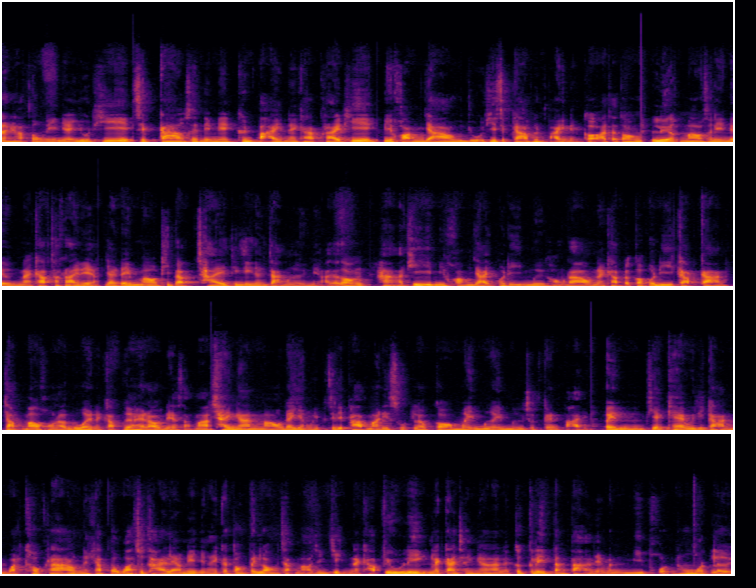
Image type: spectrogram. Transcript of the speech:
นะครับ ตรงนี้เนี่ยอยู่ที่ 19เซนติเมตรขึ้นไปนะครับ ใครที่มีความยาวอยู่ที่ 19 ขึ้นไปเนี่ยก็อาจจะต้องเลือกเมาส์สักนิดนึงนะครับ ถ้าใครเนี่ยอยากได้เมาส์ที่แบบใช้จริง ๆ จังๆเลยเนี่ยอาจจะต้องหาที่มีความใหญ่พอดีมือของเรานะครับแล้วก็พอดีกับการจับเมาส์ของเราด้วยนะครับเพื่อให้เราเนี่ยสามารถใช้งานเมาส์ได้อย่างมีประสิทธิภาพมากที่สุด แล้วก็ไม่เมื่อยมือจนเกินไป เป็นเพียงแค่วิธีการวัดคร่าวๆนะครับแต่ว่าสุดท้ายแล้วเนี่ยยังไงก็ต้องไปลองจับเมาส์จริงๆนะครับฟิลลิ่งและการใช้งานแล้วก็กริปต่างๆเนี่ยมันมีผลทั้งหมดเลย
